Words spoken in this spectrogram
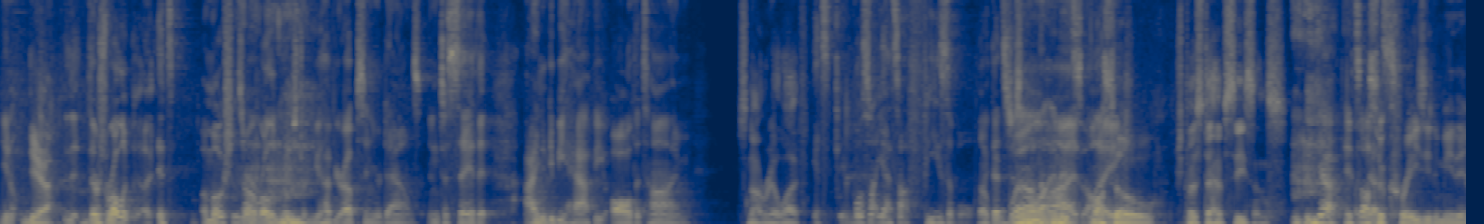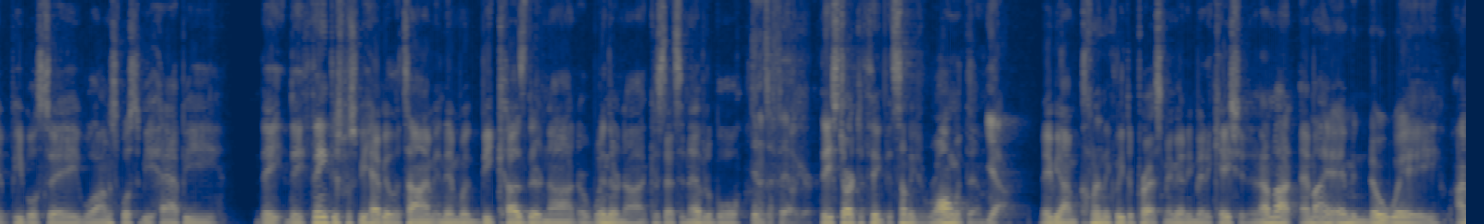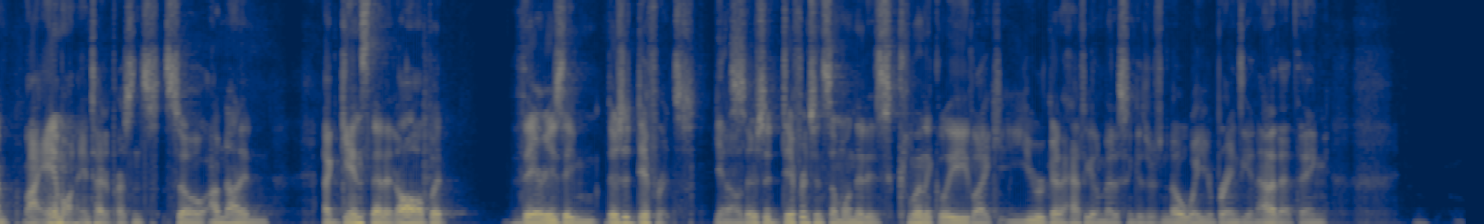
You know, Yeah. There's roller. Uh, it's emotions are a roller coaster. You have your ups and your downs, and to say that I need to be happy all the time, it's not real life it's well, it's not. Yeah, it's not feasible. Like that's just Well, not. and it's like- also You're supposed to have seasons. yeah. it's like also crazy to me that people say, "Well, I'm supposed to be happy." They they think they're supposed to be happy all the time, and then when because they're not, or when they're not, because that's inevitable, Then it's a failure. they start to think that something's wrong with them. Yeah. Maybe I'm clinically depressed. Maybe I need medication, and I'm not. Am I am in no way. I'm. I am on antidepressants, so I'm not in against that at all. But there is a there's a difference. You Yes. know, there's a difference in someone that is clinically like you're gonna have to get on medicine because there's no way your brain's getting out of that thing.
